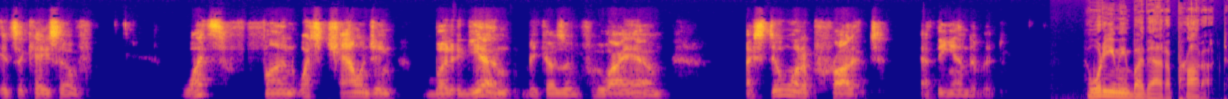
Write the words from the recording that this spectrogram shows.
It's a case of what's fun, what's challenging, but again, because of who I am, I still want a product at the end of it. What do you mean by that, a product?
